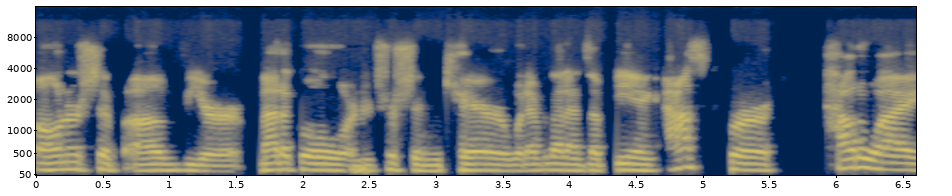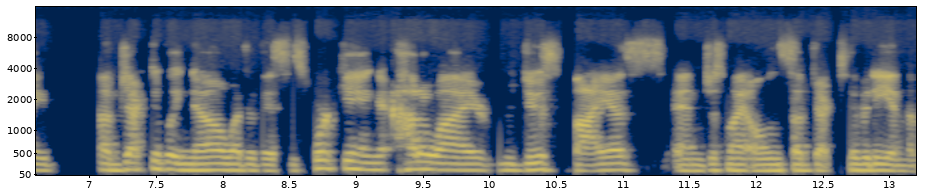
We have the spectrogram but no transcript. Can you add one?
ownership of your medical or mm-hmm. nutrition care, whatever that ends up being, ask for how do I objectively know whether this is working? How do I reduce bias and just my own subjectivity in the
